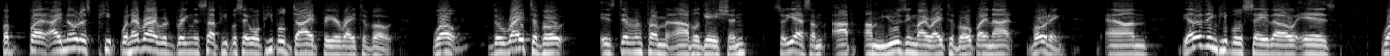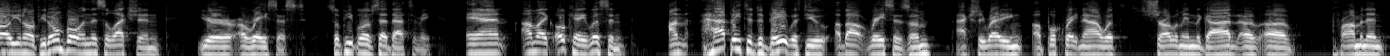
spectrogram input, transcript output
but but I notice people whenever I would bring this up, people say, well, people died for your right to vote. Well, the right to vote is different from an obligation. So yes, I'm I'm using my right to vote by not voting. Um, the other thing people say though is, well, you know, if you don't vote in this election, you're a racist. So people have said that to me, and I'm like, okay, listen I'm happy to debate with you about racism. Actually, writing a book right now with Charlemagne the God, a, a prominent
